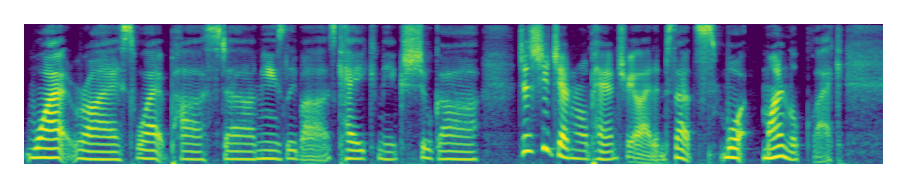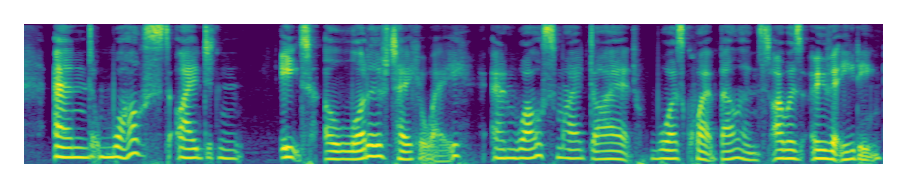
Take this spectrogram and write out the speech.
white rice, white pasta, muesli bars, cake mix, sugar, just your general pantry items. That's what mine looked like. And whilst I didn't eat a lot of takeaway, and whilst my diet was quite balanced, I was overeating.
